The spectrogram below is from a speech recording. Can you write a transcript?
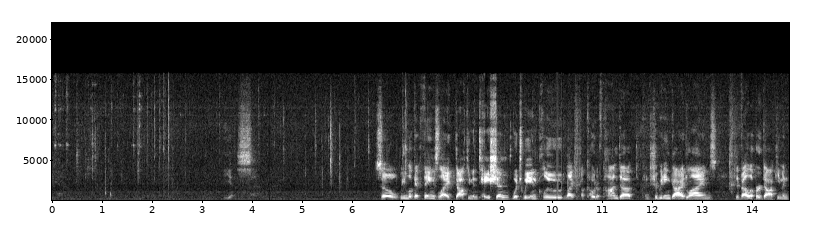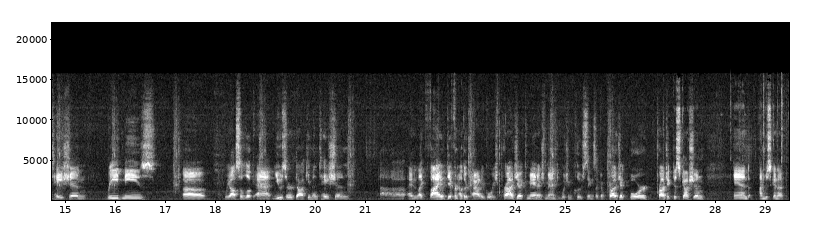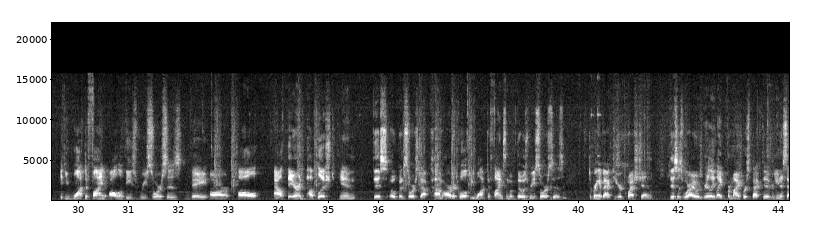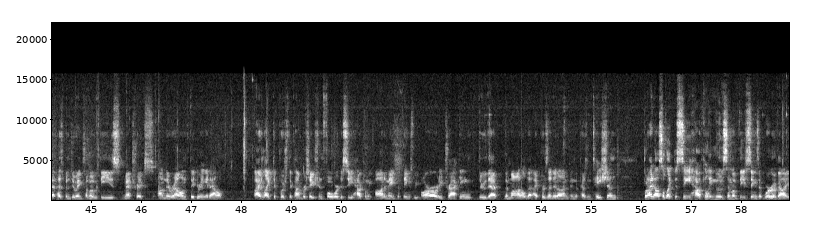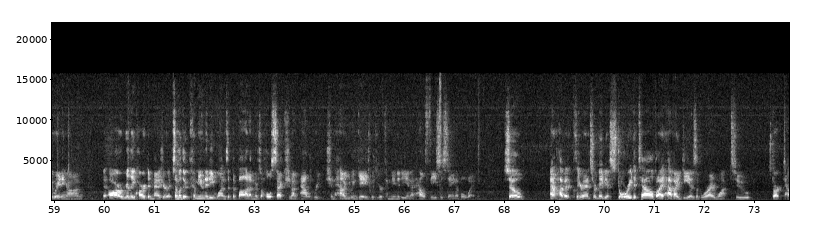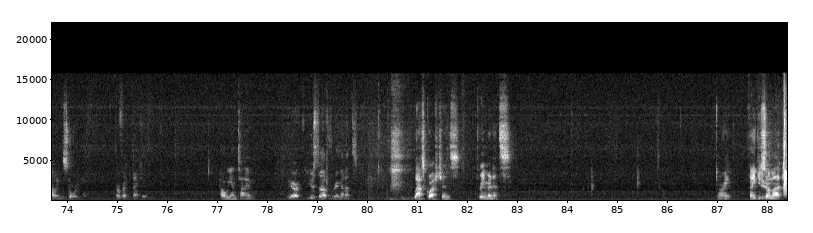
Yes. So we look at things like documentation, which we include like a code of conduct, contributing guidelines, developer documentation, readmes. Uh, we also look at user documentation, uh, and like five different other categories. Project management, which includes things like a project board, project discussion, and I'm just gonna, if you want to find all of these resources, they are all out there and published in this opensource.com article if you want to find some of those resources. To bring it back to your question, this is where I would really like, from my perspective, UNICEF has been doing some of these metrics on their own, figuring it out. I'd like to push the conversation forward to see how can we automate the things we are already tracking through that the model that I presented on in the presentation. But I'd also like to see how can we move some of these things that we're evaluating on that are really hard to measure. Like some of the community ones at the bottom, there's a whole section on outreach and how you engage with your community in a healthy, sustainable way. So I don't have a clear answer, maybe a story to tell, but I have ideas of where I want to start telling the story. Perfect, thank you. How are we on time? We are, you still have three minutes. Last questions? Three minutes? All right. Thank, Thank you you. so much.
